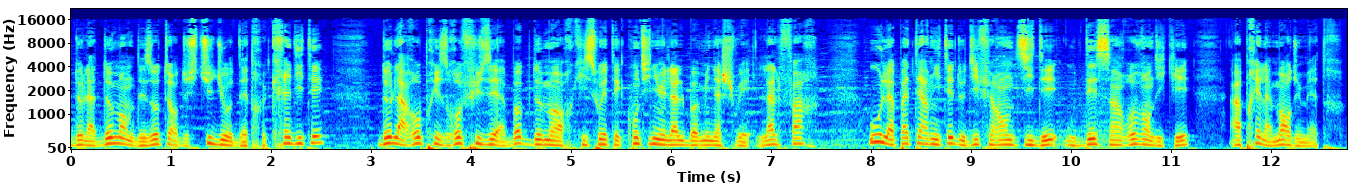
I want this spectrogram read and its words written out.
De la demande des auteurs du studio d'être crédités, de la reprise refusée à Bob Demore qui souhaitait continuer l'album inachevé L'Alphar, ou la paternité de différentes idées ou dessins revendiqués après la mort du maître.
